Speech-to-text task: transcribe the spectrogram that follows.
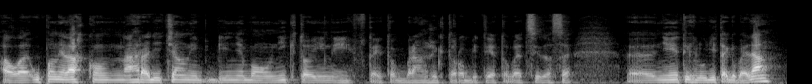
ale úplne ľahko nahraditeľný by nebol nikto iný v tejto branži, kto robí tieto veci. Zase e, nie je tých ľudí tak veľa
